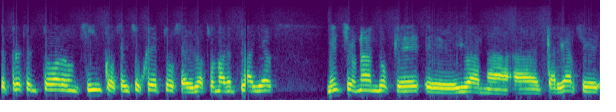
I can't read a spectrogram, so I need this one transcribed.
Se presentaron cinco o seis sujetos ahí en la zona de playas mencionando que eh, iban a, a, encargarse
